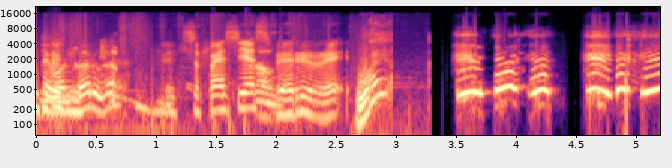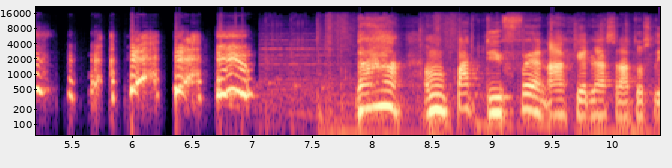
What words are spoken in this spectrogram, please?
Hewan baru kan? Spesies baru rek. Why? Nah, 4 defense akhirnya 115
